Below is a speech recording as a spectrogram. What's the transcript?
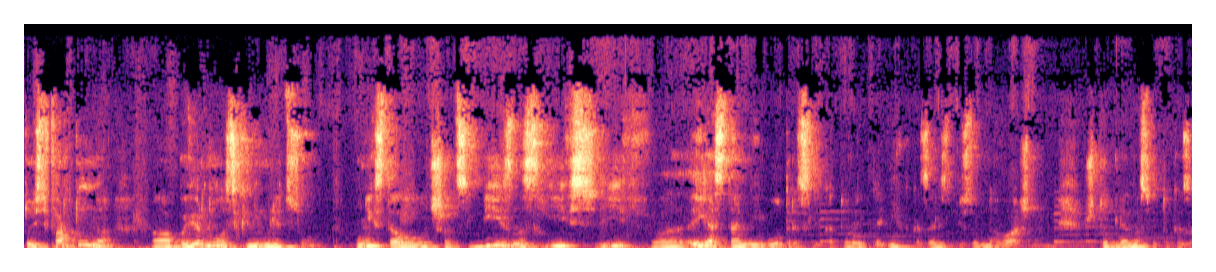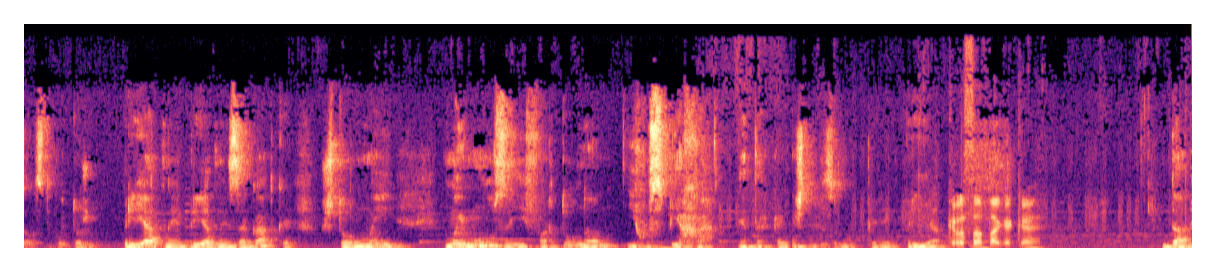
то есть фортуна а, повернулась к ним лицом. У них стал улучшаться бизнес и, и, и остальные отрасли, которые для них оказались безумно важными. Что для нас вот оказалось такой тоже приятной, приятной загадкой, что мы, мы музы и фортуна их успеха. Это, конечно, безумно приятно. Красота какая. Да,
